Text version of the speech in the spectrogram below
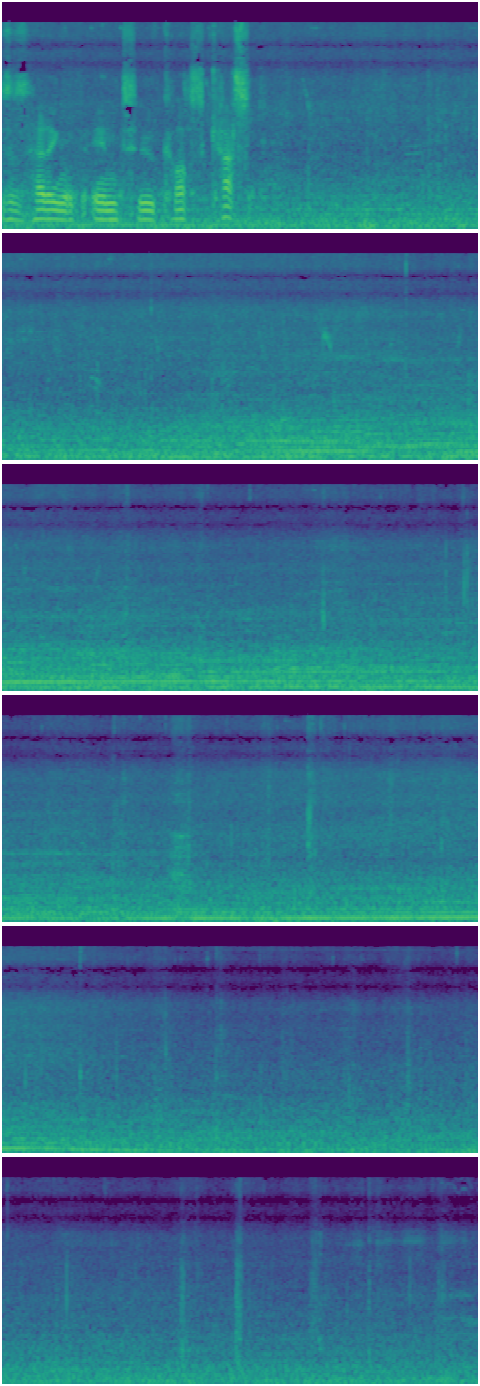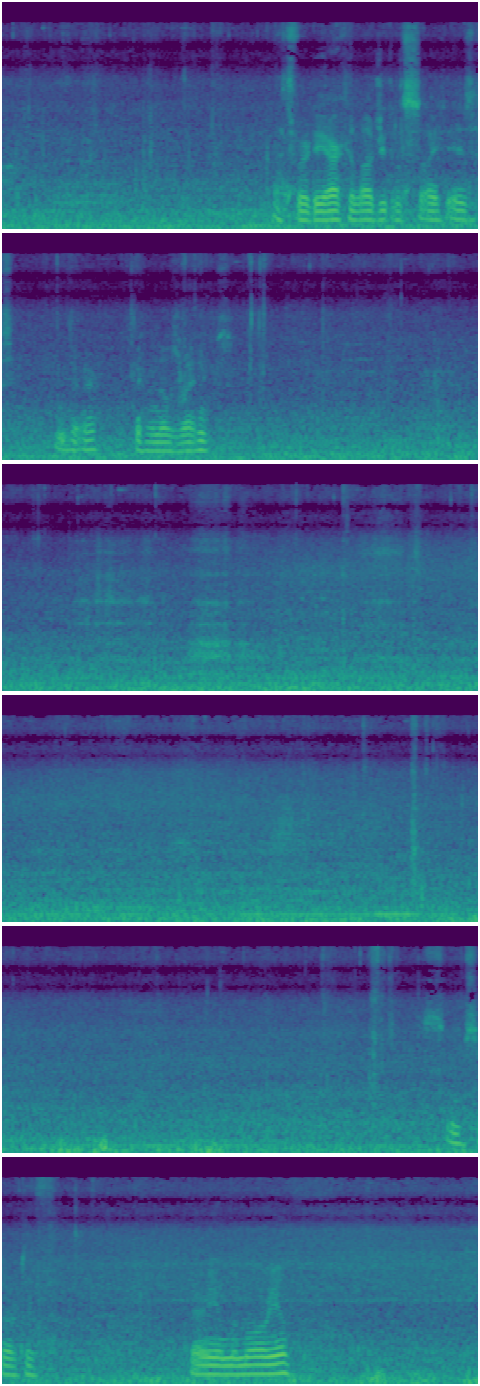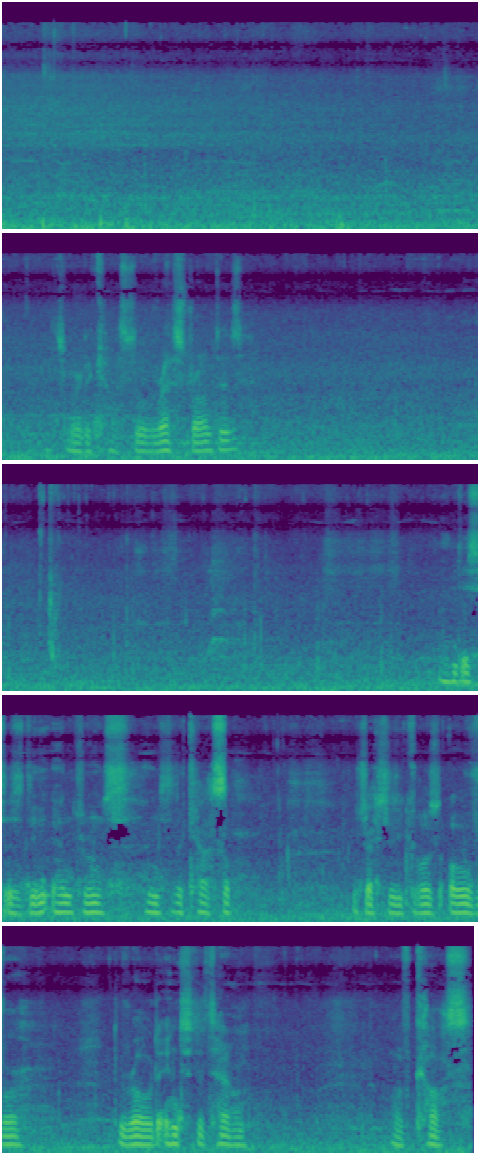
This is heading up into Kos Castle. That's where the archaeological site is there, behind those railings. Some sort of burial memorial. That's where the castle restaurant is. And this is the entrance into the castle, which actually goes over the road into the town of Kos.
